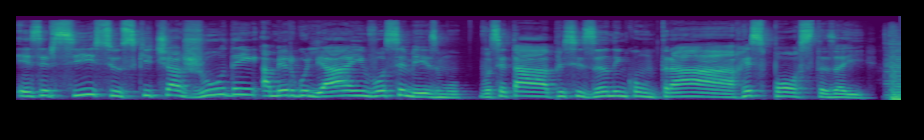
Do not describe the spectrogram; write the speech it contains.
exercícios que te ajudem a mergulhar em você mesmo. Você está precisando encontrar respostas aí. Tem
